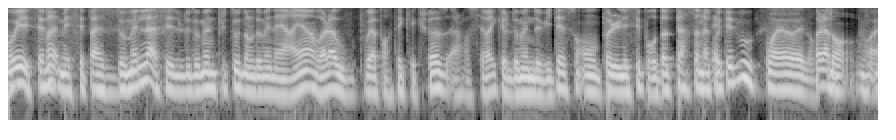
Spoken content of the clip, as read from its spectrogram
Oui, c'est vrai, mais c'est pas ce domaine-là, c'est le domaine plutôt dans le domaine aérien, voilà, où vous pouvez apporter quelque chose. Alors c'est vrai que le domaine de vitesse, on peut le laisser pour d'autres personnes à côté de vous. Ouais, ouais, non. Voilà, non, vous- ouais.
